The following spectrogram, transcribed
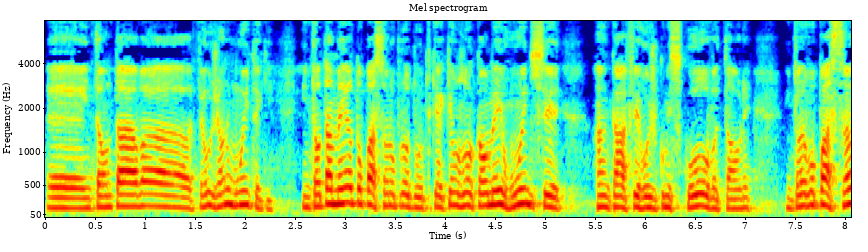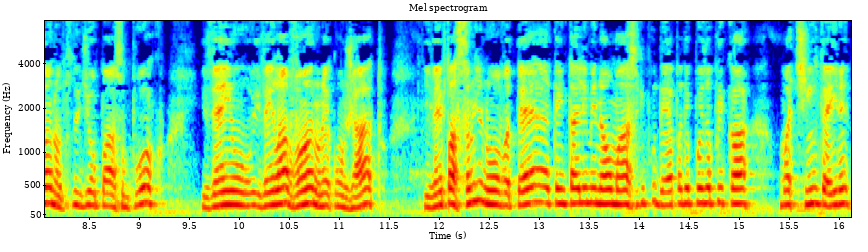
É, então tava ferrujando muito aqui. Então também eu tô passando o produto, que aqui é um local meio ruim de você arrancar a ferrugem com uma escova e tal, né? Então eu vou passando, todo dia eu passo um pouco e venho, e venho lavando, né, com jato. E vem passando de novo, até tentar eliminar o máximo que puder, para depois aplicar uma tinta aí, né?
